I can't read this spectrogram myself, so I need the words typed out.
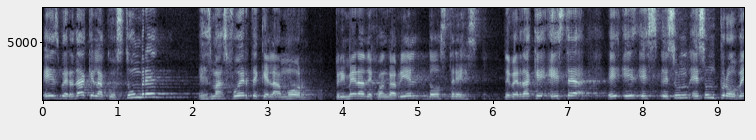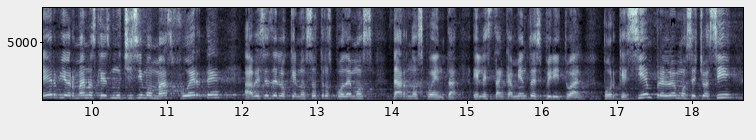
es verdad que la costumbre es más fuerte que el amor. Primera de Juan Gabriel 2.3. De verdad que esta e, e, es, un, es un proverbio, hermanos, que es muchísimo más fuerte a veces de lo que nosotros podemos darnos cuenta. El estancamiento espiritual. Porque siempre lo hemos hecho así,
